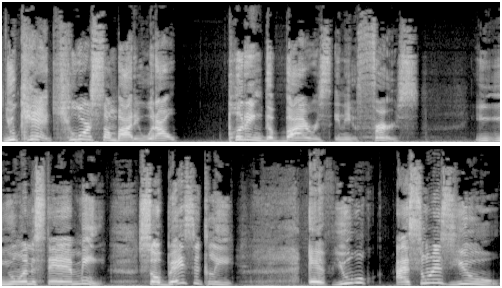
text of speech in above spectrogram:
you can't cure somebody without putting the virus in it first. You, you understand me? So basically, if you as soon as you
